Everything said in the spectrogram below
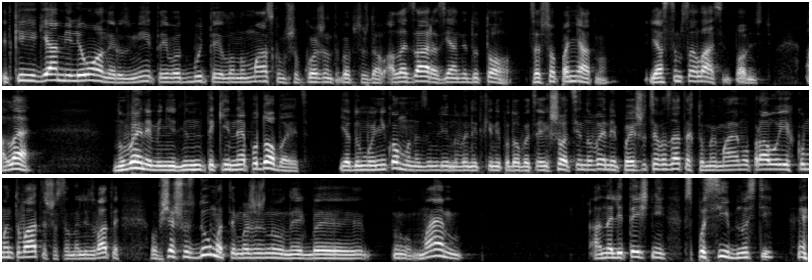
І такий, як я, мільйони, розумієте? І от будьте Ілоном Маском, щоб кожен тебе обсуждав. Але зараз я не до того. Це все понятно. Я з цим согласен повністю. Але новини мені такі не подобаються. Я думаю, нікому на землі новини такі не подобаються. Якщо ці новини пишуться в газетах, то ми маємо право їх коментувати, щось аналізувати, взагалі щось думати. Ми ж ну, якби, ну, маємо аналітичні спосібності.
